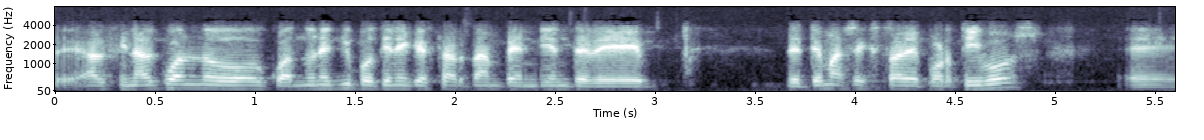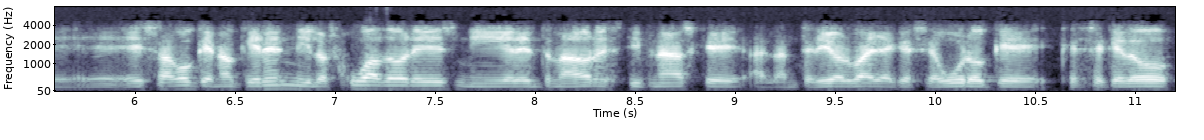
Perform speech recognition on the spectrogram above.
Eh, al final, cuando cuando un equipo tiene que estar tan pendiente de, de temas extradeportivos, es algo que no quieren ni los jugadores ni el entrenador Steve Nash, que al anterior, vaya, que seguro que, que se quedó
